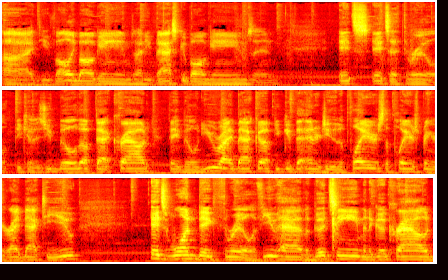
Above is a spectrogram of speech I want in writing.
Uh, I do volleyball games, I do basketball games, and it's it's a thrill because you build up that crowd, they build you right back up. You give that energy to the players, the players bring it right back to you. It's one big thrill. If you have a good team and a good crowd,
